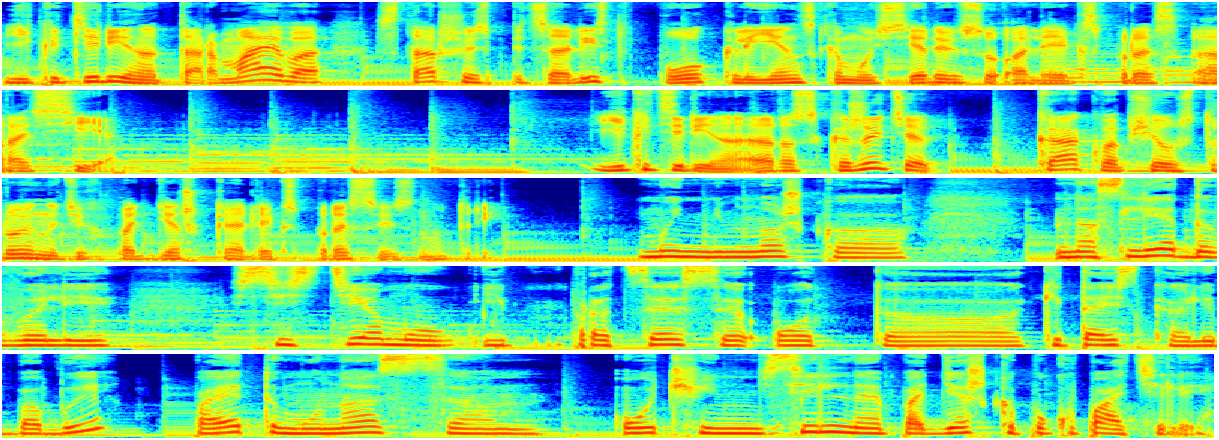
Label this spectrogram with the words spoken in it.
Екатерина Тармаева, старший специалист по клиентскому сервису Алиэкспресс Россия. Екатерина, расскажите, как вообще устроена техподдержка Алиэкспресса изнутри? Мы немножко наследовали систему и процессы от э, китайской Алибабы, поэтому у нас э, очень сильная поддержка покупателей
